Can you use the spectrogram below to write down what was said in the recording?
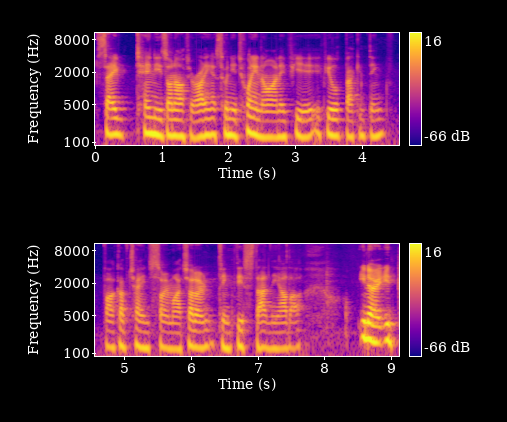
say 10 years on after writing it, so when you're 29, if you if you look back and think, fuck, I've changed so much, I don't think this, that, and the other. You know, it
